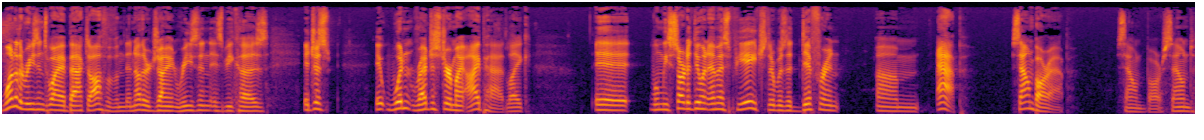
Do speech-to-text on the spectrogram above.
one of the reasons why I backed off of them. Another giant reason is because it just it wouldn't register my iPad. Like it when we started doing MSPH, there was a different um, app, soundbar app, soundbar sound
